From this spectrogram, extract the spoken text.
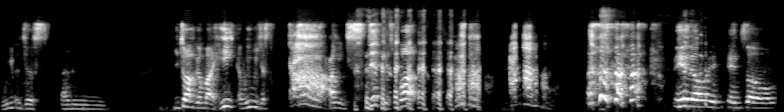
we were just, I mean, you talking about heat, and we were just ah, I mean, stiff as fuck. ah, ah. you know, and, and so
